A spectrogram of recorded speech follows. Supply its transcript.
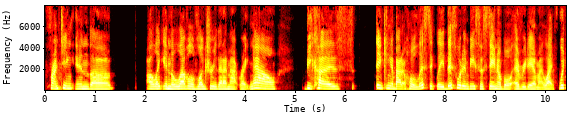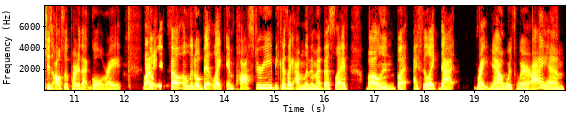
fronting in the uh, like in the level of luxury that I'm at right now because thinking about it holistically, this wouldn't be sustainable every day of my life, which is also part of that goal, right? Right. So it felt a little bit like impostery because like I'm living my best life, balling, but I feel like that right now with where I am,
